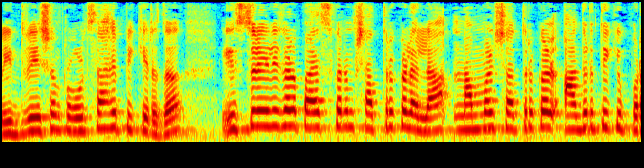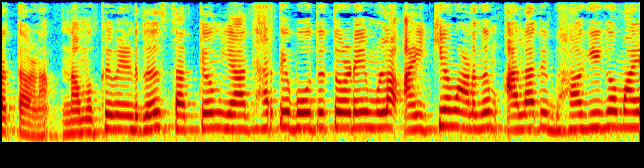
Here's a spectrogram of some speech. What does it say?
വിദ്വേഷം പ്രോത്സാഹിപ്പിക്കരുത്. ഇസ്രയേലികൾ പരസ്പരം ശത്രുക്കളല്ല. നമ്മൾ ശത്രുക്കൾ അതിർത്തിക്ക് പുറത്താണ്. നമുക്ക് വേണ്ടത് സത്യവും യാഥാർത്ഥ്യബോധത്തോടെയുമുള്ള ഐക്യമാണെന്നും അല്ലാതെ ഭാഗികമായ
